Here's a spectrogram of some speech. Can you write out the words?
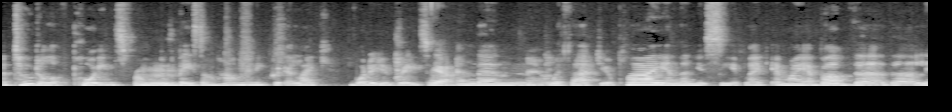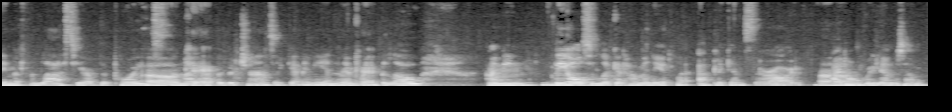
a total of points from is based on how many like what are your grades are. Yeah. and then with that you apply and then you see if like am I above the the limit from last year of the points Oh, then okay. I have a good chance at getting in and Okay. Hmm. right below. I mean, they also look at how many applicants there are. I Uh-huh. don't really understand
